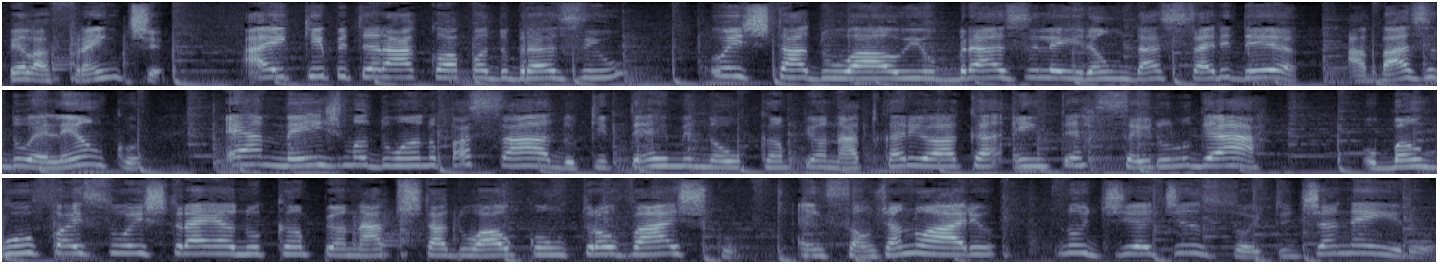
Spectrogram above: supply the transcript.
Pela frente, a equipe terá a Copa do Brasil, o estadual e o Brasileirão da Série D. A base do elenco é a mesma do ano passado, que terminou o Campeonato Carioca em terceiro lugar. O Bangu faz sua estreia no Campeonato Estadual contra o Vasco, em São Januário, no dia 18 de janeiro.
